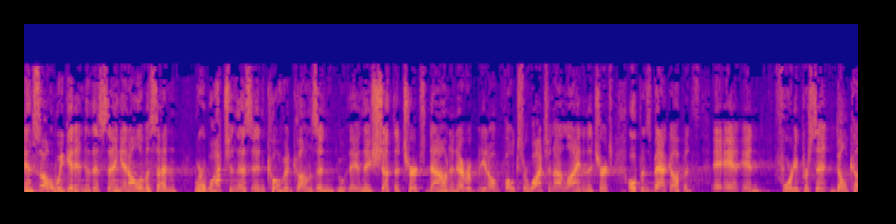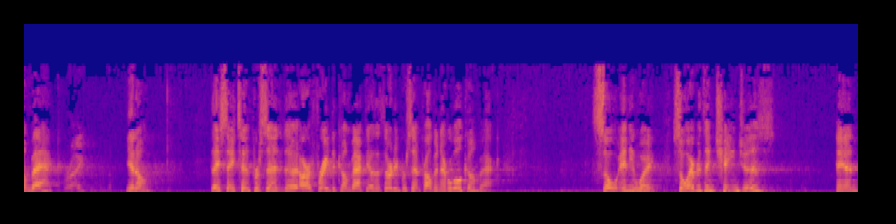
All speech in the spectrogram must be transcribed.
and so we get into this thing and all of a sudden we're watching this and COVID comes and, and they shut the church down and every, you know, folks are watching online and the church opens back up and, and, and 40% don't come back. Right. You know? They say 10% uh, are afraid to come back, the other 30% probably never will come back. So anyway, so everything changes and,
